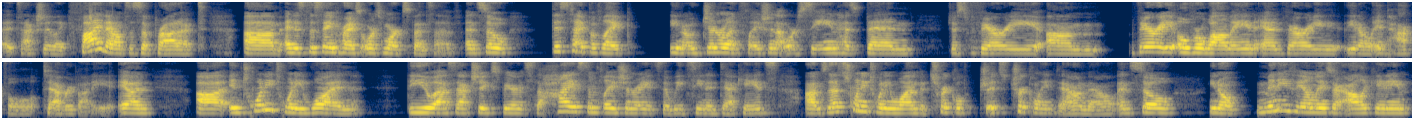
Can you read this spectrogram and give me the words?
it's actually like five ounces of product um, and it's the same price or it's more expensive. And so this type of like you know general inflation that we're seeing has been just very um, very overwhelming and very you know impactful to everybody. And uh, in 2021 the us actually experienced the highest inflation rates that we'd seen in decades. Um, so that's 2021 but trickle it's trickling down now. And so you know many families are allocating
